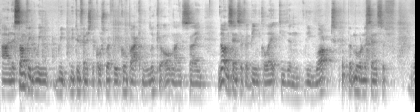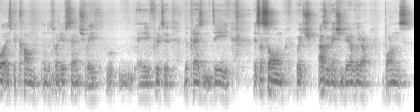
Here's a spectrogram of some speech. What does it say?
and it's something we, we, we do finish the course with. We go back and look at Auld Lang Syne, not in the sense of it being collected and reworked, but more in the sense of what has become in the twentieth century uh, through to the present day. It's a song which, as we mentioned earlier, Burns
